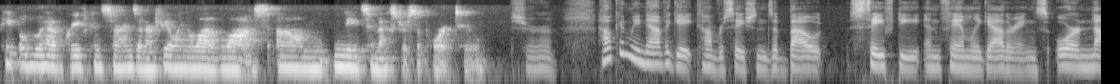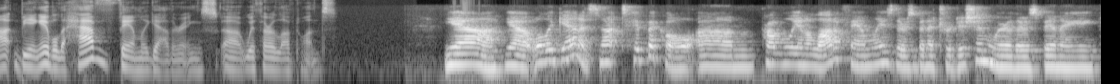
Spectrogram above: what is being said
people who have grief concerns and are feeling a lot of loss um, need some extra support too. Sure. How can we navigate conversations about safety and family gatherings or not being able to have family gatherings uh, with our loved ones? Yeah, yeah. Well, again, it's not typical. Um, probably in a lot of families, there's been a tradition where there's been a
